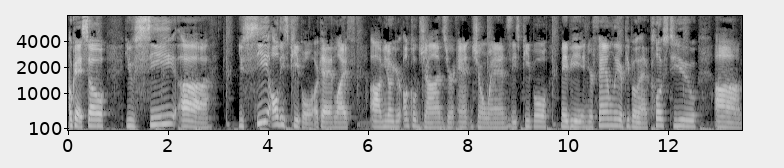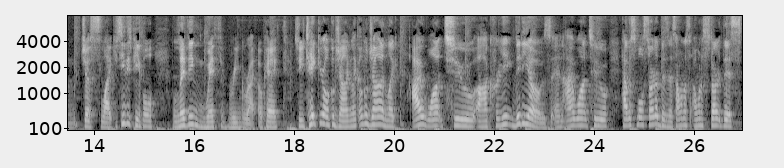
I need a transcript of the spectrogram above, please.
okay, so you see, uh, you see all these people, okay, in life. Um, you know, your Uncle John's, your Aunt Joanne's, these people maybe in your family or people that are close to you. Um, just like you see these people living with regret, okay? So you take your Uncle John, you're like, Uncle John, like, I want to uh, create videos and I want to have a small startup business. I want to, I want to start this,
